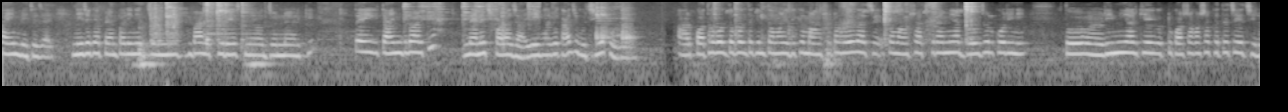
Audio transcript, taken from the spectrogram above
টাইম বেঁচে যায় নিজেকে প্যাম্পারিংয়ের জন্য বা একটু রেস্ট নেওয়ার জন্য আর কি। তো এই টাইমগুলো আর কি ম্যানেজ করা যায়, এইভাবে কাজ গুছিয়ে করলে আর কথা বলতে বলতে কিন্তু আমার এদিকে মাংসটা হয়ে গেছে, তো মাংস আজকে আমি আর ঝোল ঝোল করিনি। তো রিমি আর কি একটু কষা কষা খেতে চেয়েছিল,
